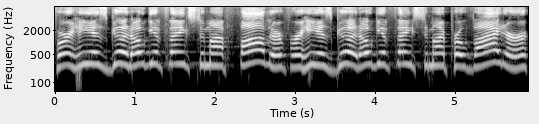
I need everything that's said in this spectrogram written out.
for he is good. Oh, give thanks to my Father, for he is good. Oh, give thanks to my provider,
